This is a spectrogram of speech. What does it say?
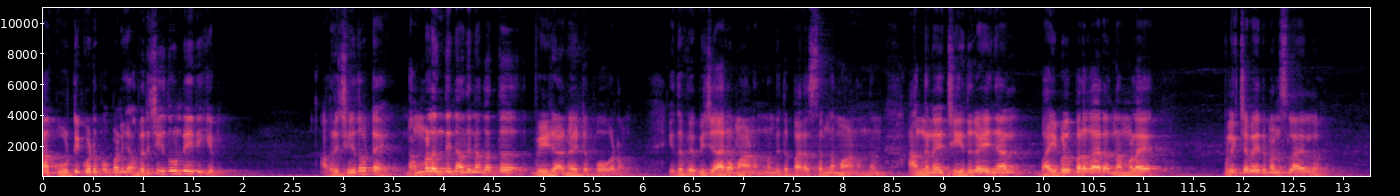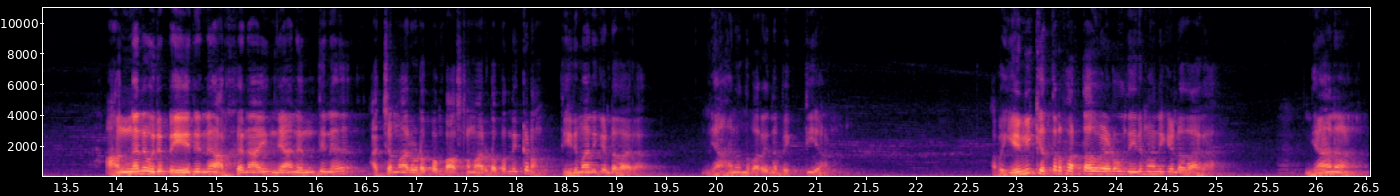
ആ കൂട്ടിക്കൊടുപ്പ് പണി അവർ ചെയ്തുകൊണ്ടേയിരിക്കും. അവർ ചെയ്തോട്ടെ. നമ്മൾ എന്തിനാ അതിനകത്ത് വീഴാനായിട്ട് പോകണം? ഇത് വ്യഭിചാരമാണെന്നും ഇത് പരസംഗമാണെന്നും. അങ്ങനെ ചെയ്തു കഴിഞ്ഞാൽ ബൈബിൾ പ്രകാരം നമ്മളെ വിളിച്ച പേര് മനസ്സിലായല്ലോ? അങ്ങനെ ഒരു പേരിന് അർഹനായി ഞാൻ എന്തിന് അച്ഛന്മാരോടൊപ്പം പാസ്റ്റർമാരോടൊപ്പം നിൽക്കണം? തീരുമാനിക്കേണ്ടതാരാ? ഞാനെന്ന് പറയുന്ന വ്യക്തിയാണ്. അപ്പോൾ എനിക്ക് എത്ര ഭർത്താവ് വേണമെന്ന് തീരുമാനിക്കേണ്ടതാരാ? ഞാനാണ്.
